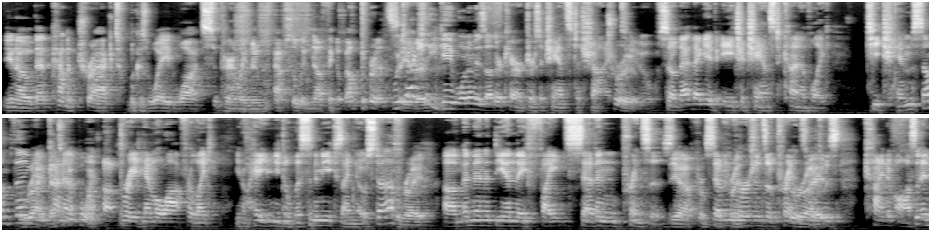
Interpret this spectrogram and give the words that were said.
you know that kind of tracked because Wade Watts apparently knew absolutely nothing about Prince. Which either. actually gave one of his other characters a chance to shine True. too. So that that gave Aech a chance to kind of like teach him something Right, and kind of upbraid him a lot for like you know hey you need to listen to me because I know stuff. right. Um, and then at the end they fight seven princes. Yeah, from seven different- versions of Prince, Right. which was kind of awesome. And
